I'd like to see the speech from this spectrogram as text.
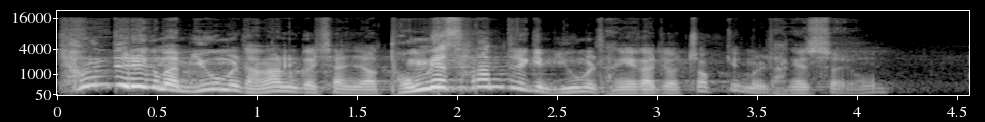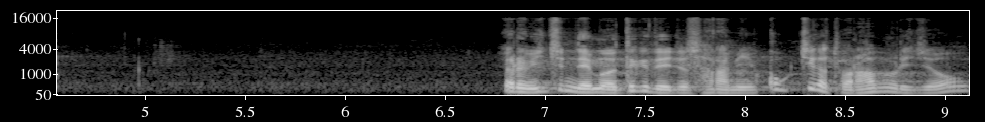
형들에게만 미움을 당하는 것이 아니라 동네 사람들에게 미움을 당해가지고 쫓김을 당했어요. 여러분 이쯤 되면 어떻게 되죠? 사람이 꼭지가 돌아버리죠.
